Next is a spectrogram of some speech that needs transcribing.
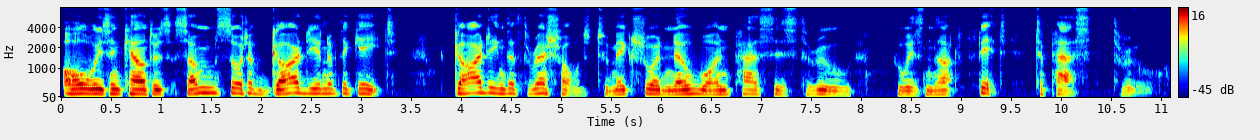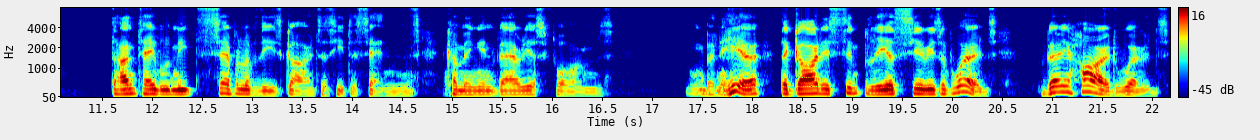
always encounters some sort of guardian of the gate, guarding the threshold to make sure no one passes through who is not fit to pass through. Dante will meet several of these guards as he descends, coming in various forms. But here, the guard is simply a series of words, very hard words,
